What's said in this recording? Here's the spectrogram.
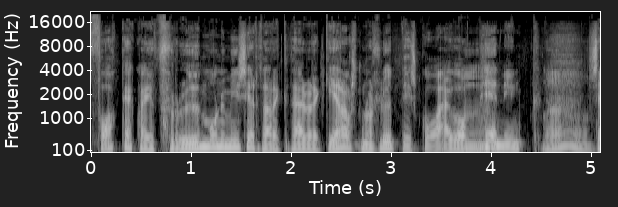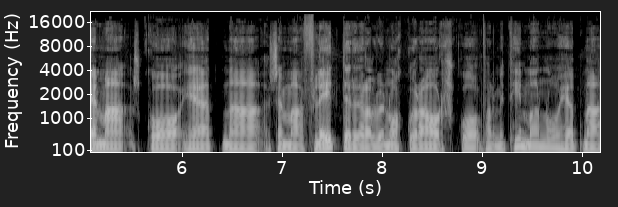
fokka eitthvað í frumunum í sér það er, það er verið að gera alls konar hluti sko, ef þú átt pening Ah. sem að sko hérna sem að fleitir þér alveg nokkur ár sko fara með tíman og hérna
